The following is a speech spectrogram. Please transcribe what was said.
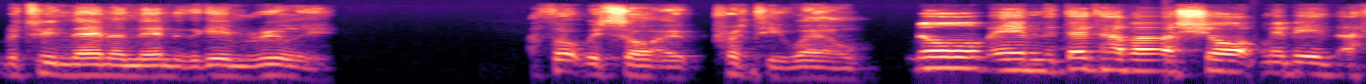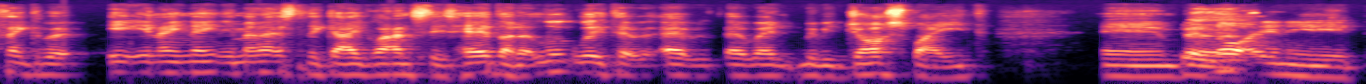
between then and the end of the game, really. I thought we saw it out pretty well. No, um, they did have a shot, maybe I think about 89, 90 minutes, and the guy glanced his header. It looked like it, it, it went maybe just wide, um, but yeah. not any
